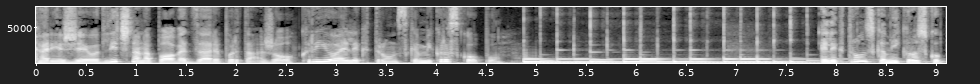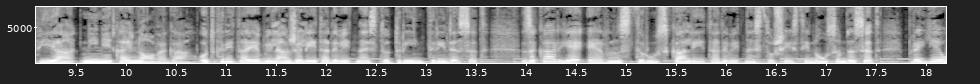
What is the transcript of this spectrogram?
Kar je že odlična napoved za reportažo o krioelektronskem mikroskopu. Elektronska mikroskopija ni nekaj novega. Odkrita je bila že leta 1933, za kar je Ernst Ruska leta 1986 prejel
